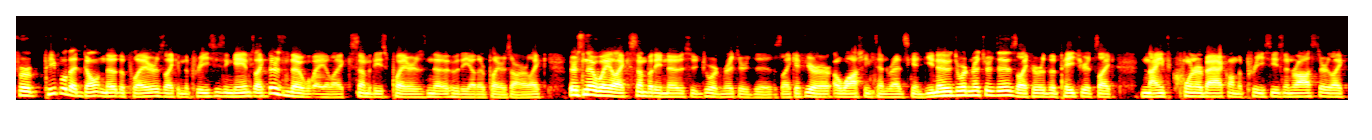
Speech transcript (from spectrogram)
for people that don't know the players, like in the preseason games, like, there's no way, like, some of these players know who the other players are. Like, there's no way, like, somebody knows who Jordan Richards is. Like, if you're a Washington Redskin, do you know who Jordan Richards is? Like, or the Patriots, like, ninth cornerback on the preseason roster? Like,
